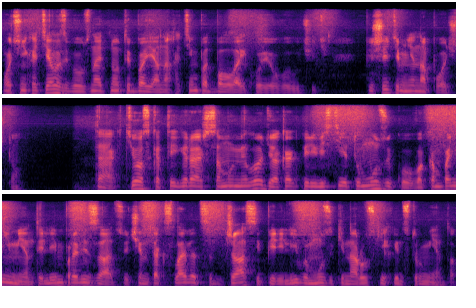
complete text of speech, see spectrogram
Очень хотелось бы узнать ноты баяна, хотим под балалайку ее выучить. Пишите мне на почту. Так, тезка, ты играешь саму мелодию, а как перевести эту музыку в аккомпанемент или импровизацию, чем так славятся джаз и переливы музыки на русских инструментах?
